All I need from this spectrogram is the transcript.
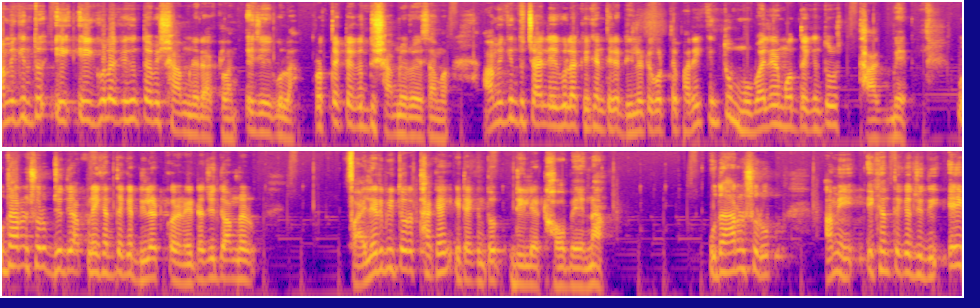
আমি কিন্তু এই, এইগুলাকে কিন্তু আমি সামনে রাখলাম, এই যে এগুলা, প্রত্যেকটা কিন্তু সামনে রয়েছে আমার। আমি কিন্তু চাইলে এগুলাকে এখান থেকে ডিলিট করতে পারি, কিন্তু মোবাইলের মধ্যে কিন্তু থাকবে। উদাহরণস্বরূপ যদি আপনি এখান থেকে ডিলিট করেন, এটা যদি আপনার ফাইলের ভিতরে থাকে, এটা কিন্তু ডিলেট হবে না। উদাহরণস্বরূপ, আমি এখান থেকে যদি এই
